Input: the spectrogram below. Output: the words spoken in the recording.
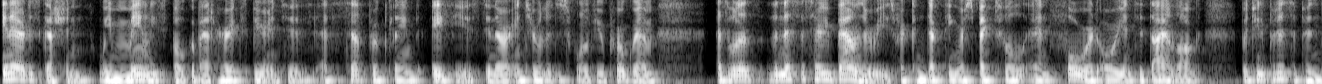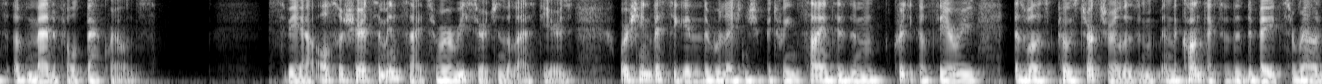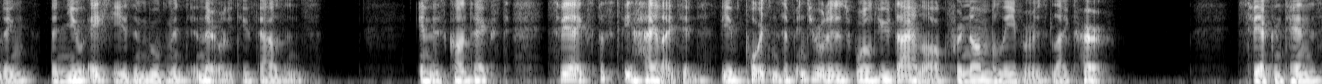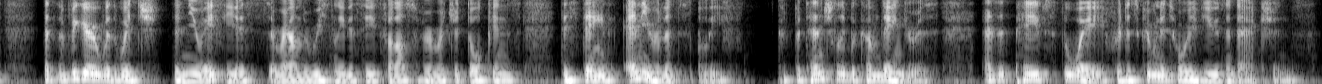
In our discussion, we mainly spoke about her experiences as a self proclaimed atheist in our Interreligious Worldview program, as well as the necessary boundaries for conducting respectful and forward oriented dialogue between participants of manifold backgrounds. Svea also shared some insights from her research in the last years, where she investigated the relationship between scientism, critical theory, as well as post structuralism in the context of the debate surrounding the new atheism movement in the early 2000s. In this context, Svea explicitly highlighted the importance of interreligious worldview dialogue for non believers like her. Svea contends that the vigor with which the new atheists around the recently deceased philosopher Richard Dawkins disdained any religious belief could potentially become dangerous as it paves the way for discriminatory views and actions.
